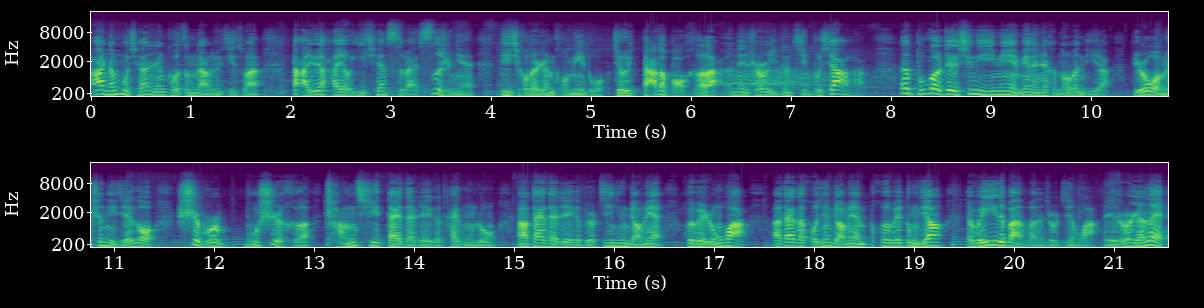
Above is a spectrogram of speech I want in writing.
按照目前的人口增长率计算，大约还有一千四百四十年，地球的人口密度就达到饱和了，那时候已经挤不下了。那不过这个星际移民也面临着很多问题啊，比如我们身体结构是不是不适合长期待在这个太空中，然后待在这个比如金星表面会被融化啊，待在火星表面会被冻僵。这唯一的办法呢就是进化，也就是说人类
